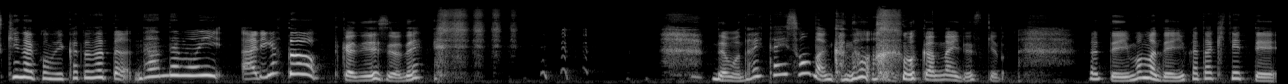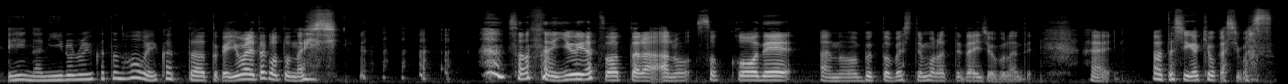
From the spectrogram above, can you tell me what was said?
好きなこの浴衣だったら何でもいいありがとうって感じですよね。でも大体そうなんかな わかんないですけど。だって今まで浴衣着てて、えー、何色の浴衣の方が良かったとか言われたことないし。そんなん言うやつおったら、あの、速攻で、あの、ぶっ飛ばしてもらって大丈夫なんで。はい。私が許可します。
